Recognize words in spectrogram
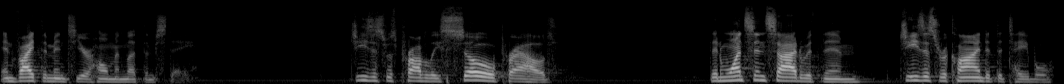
invite them into your home and let them stay. Jesus was probably so proud. Then, once inside with them, Jesus reclined at the table.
